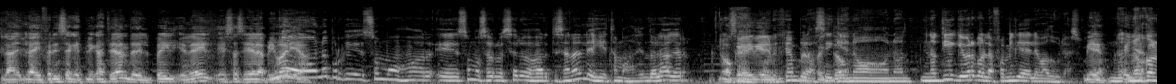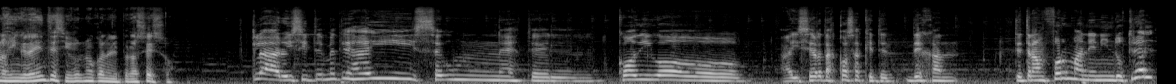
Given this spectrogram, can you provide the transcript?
La, la diferencia que explicaste antes del pale y el ale, ¿esa sería la primaria? No, no, porque somos, eh, somos cerveceros artesanales y estamos haciendo lager. Ok, Sí, bien, Por ejemplo, así que no, no, no tiene que ver con la familia de levaduras. Bien, No, no con los ingredientes, sino con el proceso. Claro, y si te metes ahí, según este el código, hay ciertas cosas que te dejan, te transforman en industrial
